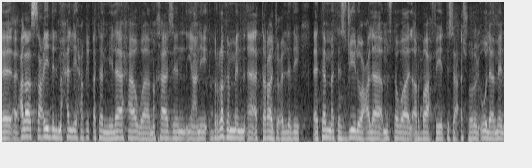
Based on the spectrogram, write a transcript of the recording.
على الصعيد المحلي حقيقة ملاحة ومخازن يعني بالرغم من التراجع الذي تم تسجيله على مستوى الأرباح في التسع أشهر الأولى من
